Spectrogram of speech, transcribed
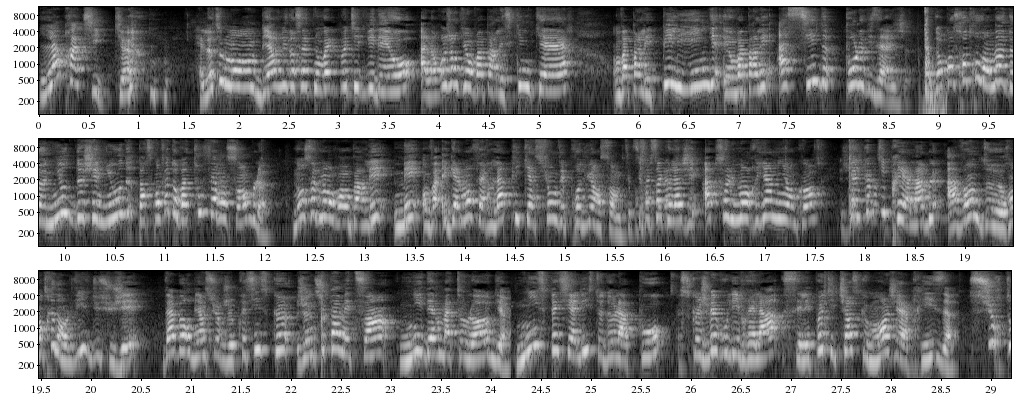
la pratique. Hello tout le monde, bienvenue dans cette nouvelle petite vidéo. Alors aujourd'hui on va parler skincare, on va parler peeling et on va parler acide pour le visage. Donc on se retrouve en mode nude de chez Nude parce qu'en fait on va tout faire ensemble. Non seulement on va en parler, mais on va également faire l'application des produits ensemble. C'est pour ça que là j'ai absolument rien mis encore. Quelques petits préalables avant de rentrer dans le vif du sujet. D'abord, bien sûr, je précise que je ne suis pas médecin, ni dermatologue, ni spécialiste de la peau. Ce que je vais vous livrer là, c'est les petites choses que moi j'ai apprises. Surtout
